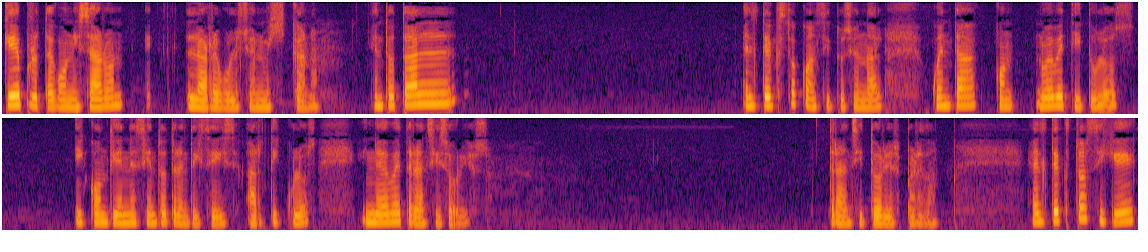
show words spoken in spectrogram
que protagonizaron la Revolución Mexicana. En total, el texto constitucional cuenta con nueve títulos y contiene 136 artículos y 9 transitorios. Transitorios, perdón. El texto sigue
